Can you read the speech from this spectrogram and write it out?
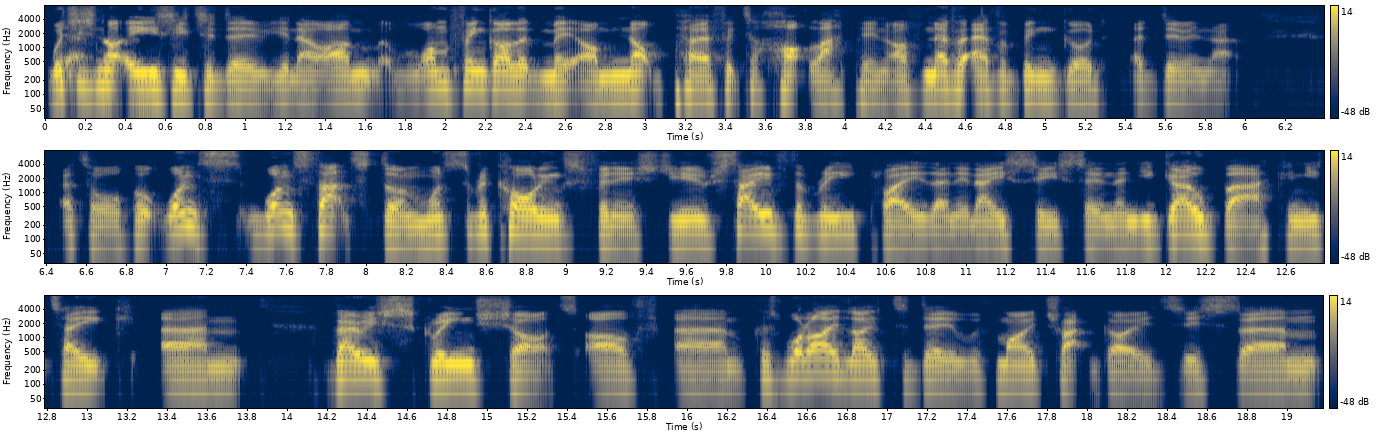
which Yeah. is not easy to do you know i'm one thing i'll admit i'm not perfect at hot lapping i've never ever been good at doing that at all. But once once that's done, once the recording's finished, you save the replay then in ACC, and then you go back and you take um, various screenshots of because what I like to do with my track guides is um,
